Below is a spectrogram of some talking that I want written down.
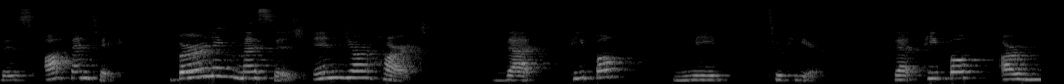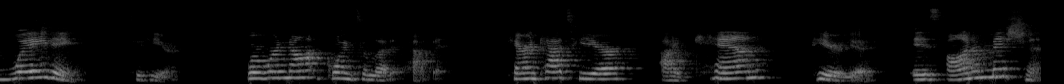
this authentic, burning message in your heart that people need to hear, that people are waiting to hear, where we're not going to let it happen. Karen Katz here, I can, period, is on a mission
